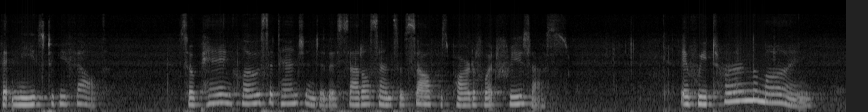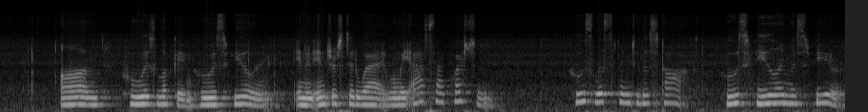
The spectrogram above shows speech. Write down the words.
that needs to be felt. So paying close attention to this subtle sense of self is part of what frees us. If we turn the mind on who is looking, who is feeling in an interested way, when we ask that question, who's listening to this talk? Who's feeling this fear?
